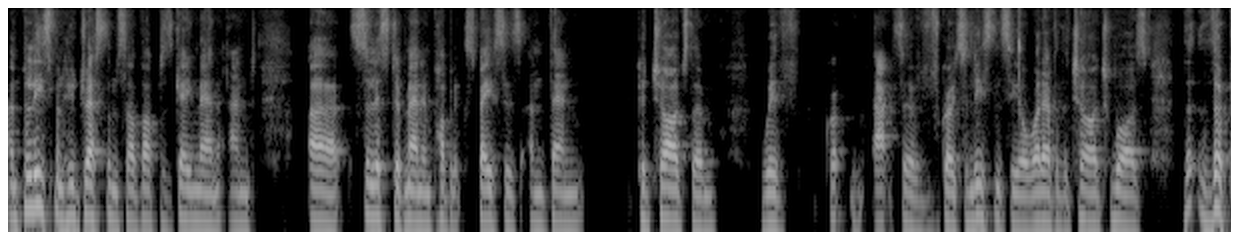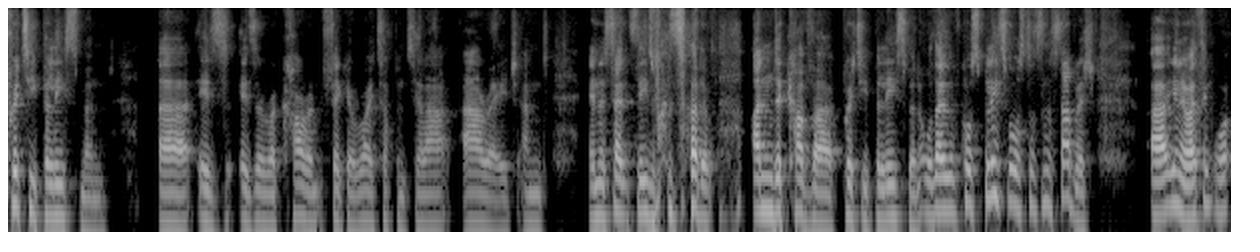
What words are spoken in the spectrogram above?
and policemen who dressed themselves up as gay men and uh, solicited men in public spaces and then could charge them with acts of gross indecency or whatever the charge was. The, the pretty policeman uh, is is a recurrent figure right up until our, our age. And in a sense, these were sort of undercover pretty policemen, although of course police force doesn't establish, uh, you know, I think what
